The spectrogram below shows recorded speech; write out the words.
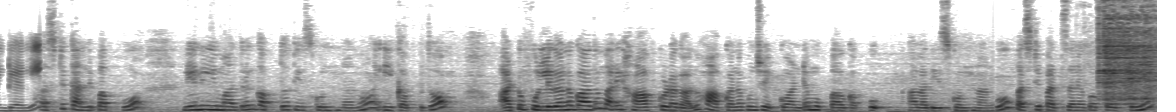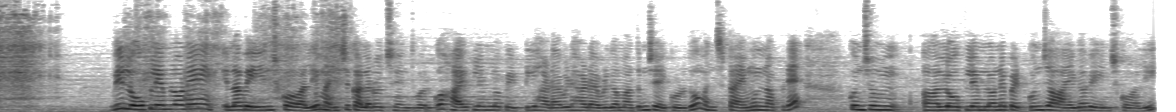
ఏంటి అని. ఫస్ట్ కందిపప్పు నేను ఈ మాత్రం కప్తో తీసుకుంటున్నాను ఈ కప్పుతో. అటు ఫుల్గాను కాదు మరి హాఫ్ కూడా కాదు. హాఫ్ కన్నా కొంచెం ఎక్కువ అంటే ముప్పావు కప్పు అలా తీసుకుంటున్నాను. ఫస్ట్ ఈ పచ్చిశనగపప్పు వేసుకుని ఇవి లో ఫ్లేమ్లోనే ఇలా వేయించుకోవాలి. మంచి కలర్ వచ్చేంత వరకు. హై ఫ్లేమ్లో పెట్టి హడావిడి హడావిడిగా మాత్రం చేయకూడదు. మంచి టైం ఉన్నప్పుడే కొంచెం లో ఫ్లేమ్లోనే పెట్టుకొని జాయిగా వేయించుకోవాలి.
